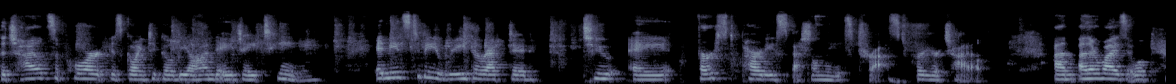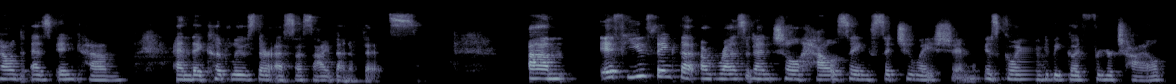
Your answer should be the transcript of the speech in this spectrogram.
the child support is going to go beyond age 18, it needs to be redirected to a first party special needs trust for your child. Um, otherwise, it will count as income and they could lose their SSI benefits. Um, if you think that a residential housing situation is going to be good for your child,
